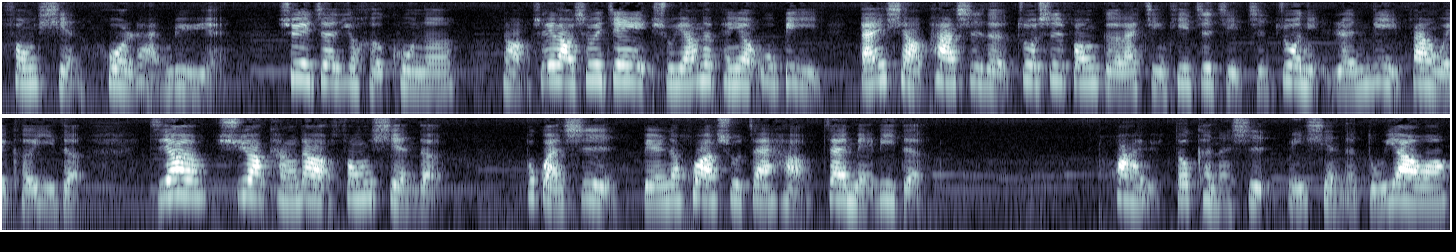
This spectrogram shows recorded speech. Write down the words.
风险或然率耶。所以这又何苦呢？啊，所以老师会建议属羊的朋友务必以胆小怕事的做事风格来警惕自己，只做你人力范围可以的，只要需要扛到风险的，不管是别人的话术再好、再美丽的话语，都可能是危险的毒药哦。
